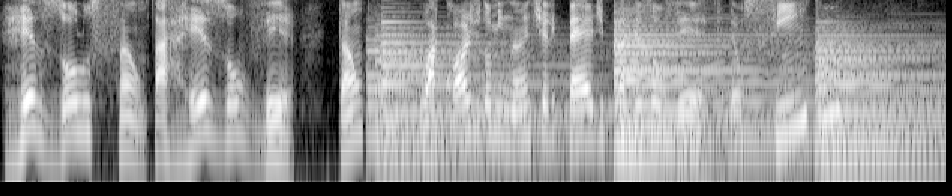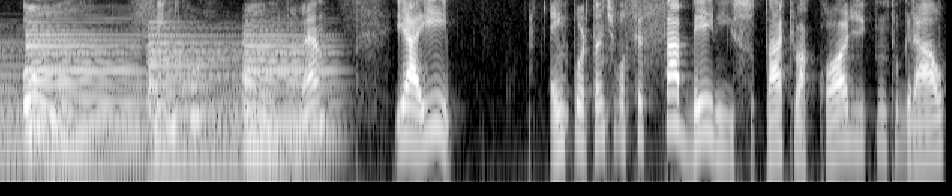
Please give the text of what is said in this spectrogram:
resolução, tá? Resolver. Então, o acorde dominante ele pede para resolver, entendeu? 5 1 5 1, tá vendo? E aí é importante você saber isso, tá? Que o acorde de quinto grau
